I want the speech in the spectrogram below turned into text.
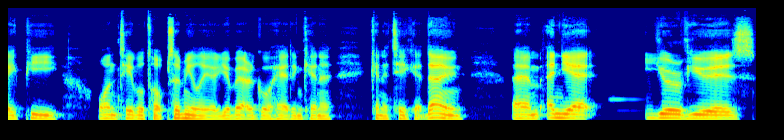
IP on Tabletop Simulator. You better go ahead and kind of kind of take it down. Um, and yet, your view is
